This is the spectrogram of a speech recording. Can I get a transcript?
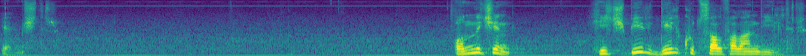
gelmiştir. Onun için hiçbir dil kutsal falan değildir.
